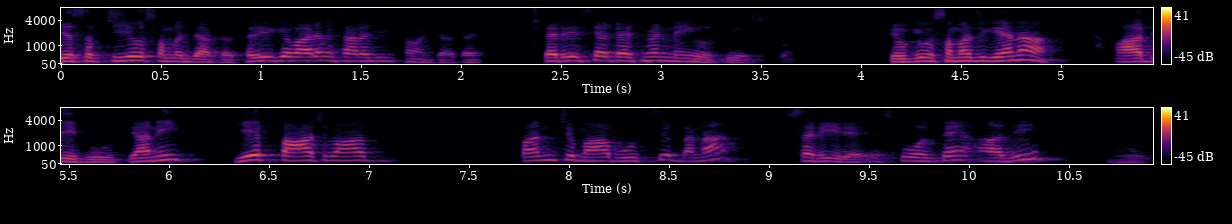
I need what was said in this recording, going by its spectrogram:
ये सब चीज़ें वो समझ जाता है। शरीर के बारे में सारा चीज़ समझ जाता है। शरीर से अटैचमेंट नहीं होती है उसको, क्योंकि वो समझ गया ना, आदिभूत। यानी ये पाँच महा, पंच महाभूत से बना शरीर है। इसको बोलते हैं आदिभूत।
